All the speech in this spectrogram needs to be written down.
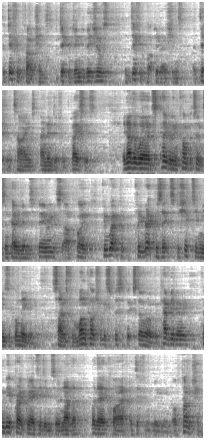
to different functions for different individuals in different populations at different times and in different places. In other words, codal incompetence and codal interference are, quote, prerequisites for shifting musical meaning. Signs from one culturally specific store or vocabulary can be appropriated into another where they acquire a different meaning or function.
